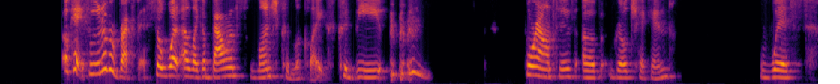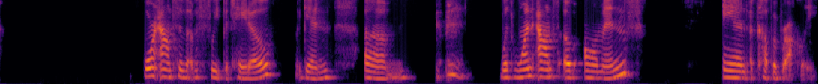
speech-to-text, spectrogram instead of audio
okay, so we went over breakfast. So what a, like a balanced lunch could look like could be four ounces of grilled chicken with four ounces of a sweet potato, again, um, with one ounce of almonds and a cup of broccoli.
